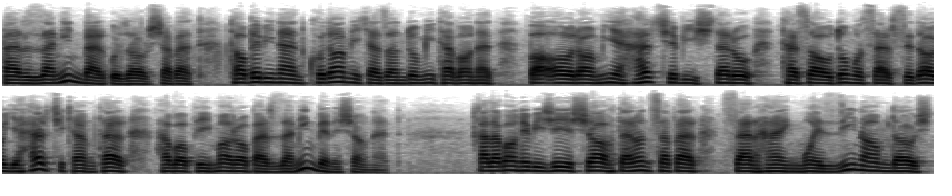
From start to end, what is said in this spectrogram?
بر زمین برگزار شود تا ببینند کدام یک از آن دو می‌تواند با آرامی هرچه بیشتر و تصادم و سرصدای هرچه کمتر هواپیما را بر زمین بنشاند. خلبان ویژه شاه در آن سفر سرهنگ معزی نام داشت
